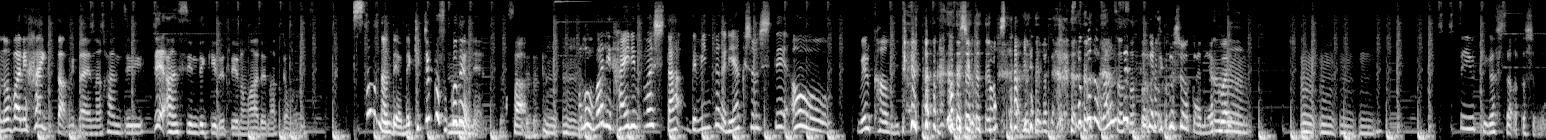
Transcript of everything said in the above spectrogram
その場に入ったみたいな感じで安心できるっていうのもあるなって思います。そうなんだよね。結局そこだよね。さ、うんうんこの輪に入りました。で、みんながリアクションして、おー、ウェルカムみたいな、拍手が来ましたみたいな。そこのワンセットが自己紹介の役割だうんうんうんうんうんっていう気がした、私も。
